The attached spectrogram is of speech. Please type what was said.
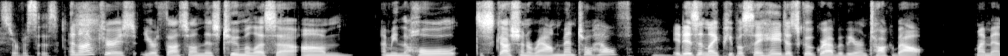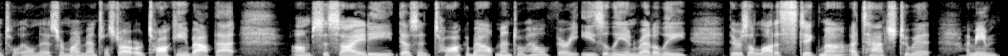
services. And I'm curious your thoughts on this too, Melissa. Um, I mean, the whole discussion around mental health. Mm. It isn't like people say, "Hey, let's go grab a beer and talk about my mental illness or my mm. mental struggle," or talking about that. Um, society doesn't talk about mental health very easily and readily. There's a lot of stigma attached to it. I mm-hmm. mean,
